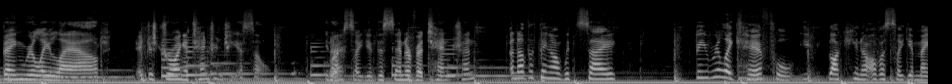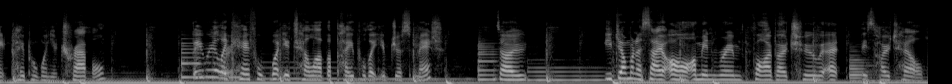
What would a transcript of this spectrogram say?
being really loud, and just drawing attention to yourself you know, right. so you're the center of attention. Another thing I would say, be really careful. You, like, you know, obviously you meet people when you travel. Be really right. careful what you tell other people that you've just met. So you don't want to say, oh, I'm in room 502 at this hotel.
